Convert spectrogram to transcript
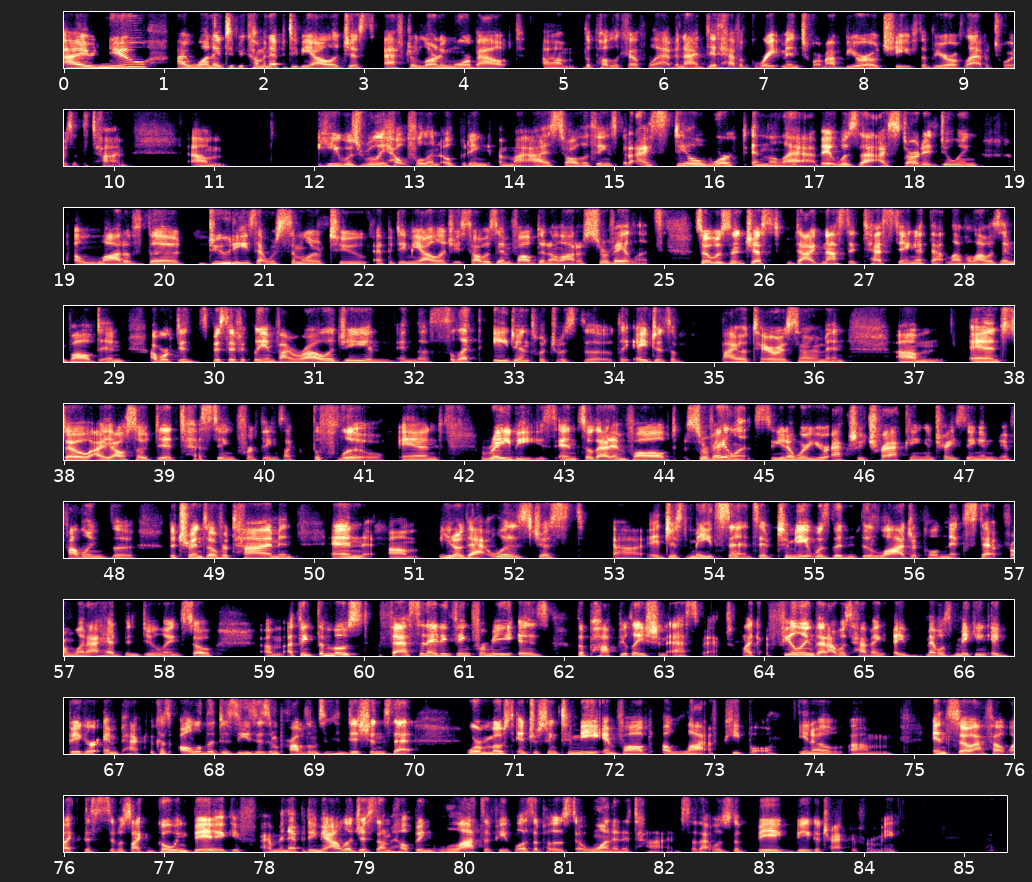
I knew I wanted to become an epidemiologist after learning more about um, the public health lab. And I did have a great mentor, my bureau chief, the Bureau of Laboratories at the time. Um, he was really helpful in opening my eyes to all the things, but I still worked in the lab. It was that I started doing a lot of the duties that were similar to epidemiology. So I was involved in a lot of surveillance. So it wasn't just diagnostic testing at that level. I was involved in, I worked in specifically in virology and in the select agents, which was the, the agents of bioterrorism and um, and so I also did testing for things like the flu and rabies. And so that involved surveillance, you know, where you're actually tracking and tracing and, and following the the trends over time. And and um, you know, that was just uh, it just made sense. It, to me, it was the, the logical next step from what I had been doing. So um, I think the most fascinating thing for me is the population aspect, like feeling that I was having a, I was making a bigger impact because all of the diseases and problems and conditions that were most interesting to me involved a lot of people, you know. Um, and so I felt like this it was like going big. If I'm an epidemiologist, I'm helping lots of people as opposed to one at a time. So that was the big, big attractor for me.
